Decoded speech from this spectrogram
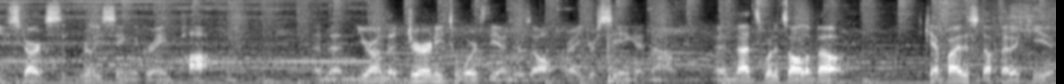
you start really seeing the grain pop. And then you're on the journey towards the end result, right? You're seeing it now. And that's what it's all about. Can't buy this stuff at Ikea.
